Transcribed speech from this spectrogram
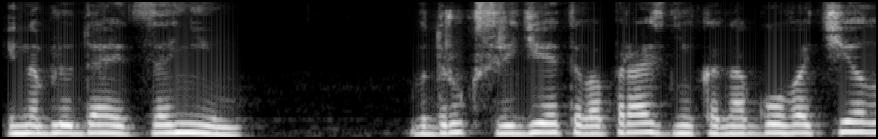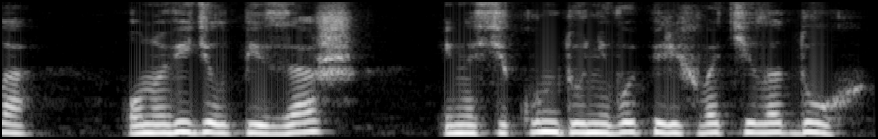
и наблюдает за ним. Вдруг среди этого праздника ногого тела он увидел пейзаж, и на секунду у него перехватило дух.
